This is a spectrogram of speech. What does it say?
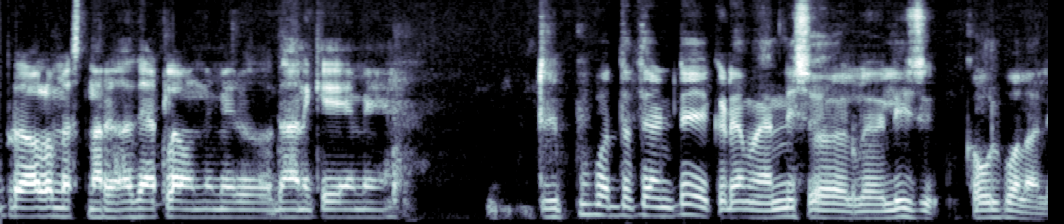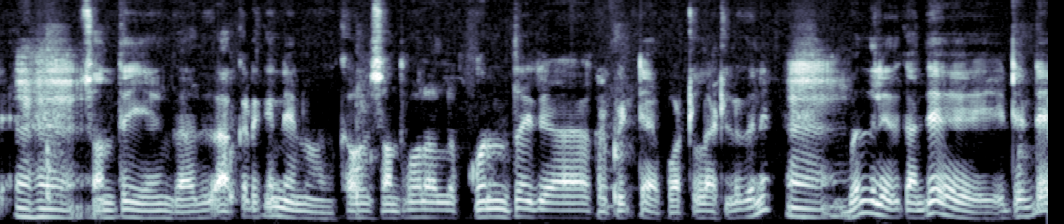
ఇప్పుడు అవలంబిస్తున్నారు కదా, అది ఎట్లా ఉంది మీరు? దానికి ఏమి? డ్రిప్ పద్ధతి అంటే ఇక్కడ అన్ని లీజు కౌలు పొలాలే. సొంత ఏం కాదు. అక్కడికి నేను కౌలు సొంత పొలాల్లో కొంత అక్కడ పెట్టా పొట్టలాట్లు కానీ మ్మ్. ఇబ్బంది లేదు. కానీ ఏంటంటే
